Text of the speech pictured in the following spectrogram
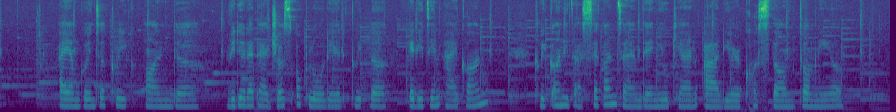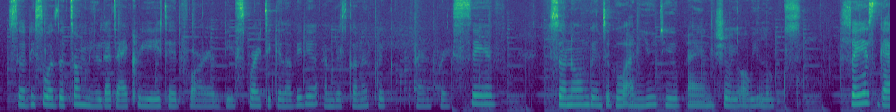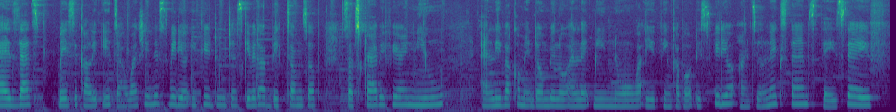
I am going to click on the video that I just uploaded, click the editing icon click on it a second time then you can add your custom thumbnail. So this was the thumbnail that I created for this particular video. I'm just gonna click and press save. So now I'm going to go on YouTube and show you how it looks. So yes guys that's basically it. Watching this video if you do just give it a big thumbs up. Subscribe if you're new and leave a comment down below and let me know what you think about this video. Until next time, stay safe.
